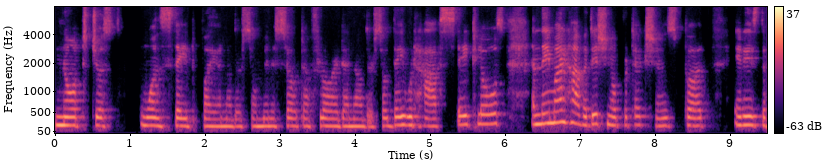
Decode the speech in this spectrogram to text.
not just one state by another. So Minnesota, Florida, and others. So they would have state laws and they might have additional protections, but it is the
